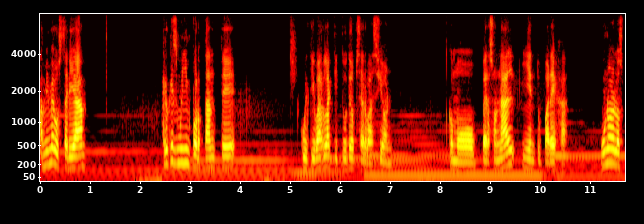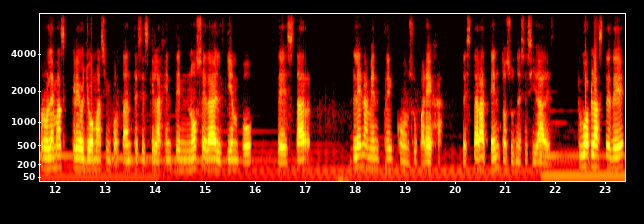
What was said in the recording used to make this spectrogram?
A mí me gustaría creo que es muy importante cultivar la actitud de observación como personal y en tu pareja. Uno de los problemas, creo yo, más importantes es que la gente no se da el tiempo de estar plenamente con su pareja, de estar atento a sus necesidades. Tú hablaste de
